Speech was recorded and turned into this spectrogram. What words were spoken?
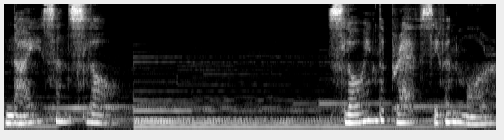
nice and slow slowing the breaths even more.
